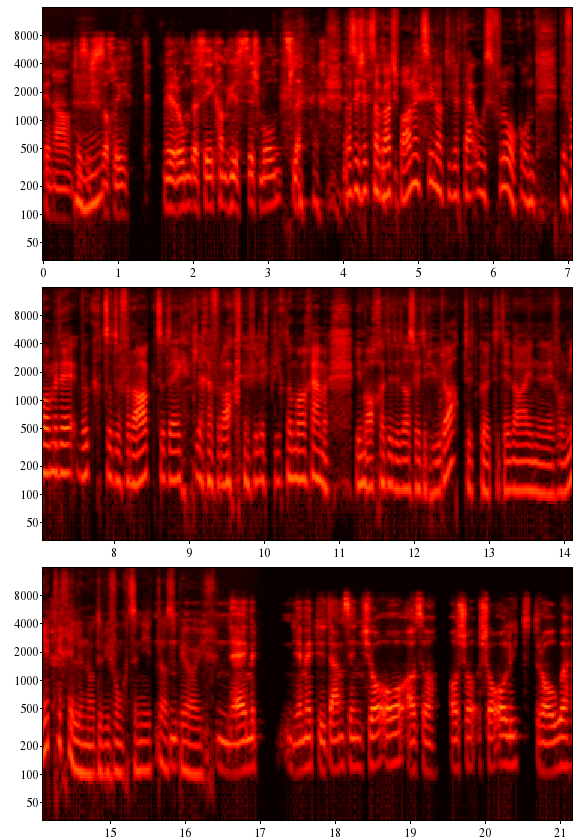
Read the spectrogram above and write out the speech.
Genau, das mhm. ist so ein bisschen warum das ich müssen schmunzeln Das ist jetzt noch ganz spannend gewesen, natürlich der Ausflug. Und bevor wir dann wirklich zu der Frage, zu der eigentlichen Frage vielleicht gleich noch mal kommen, wie machen ihr das, wenn ihr heiratet? Geht ihr dann an eine reformierte Kirche oder wie funktioniert das bei euch? Nein, wir, ja, wir in dem Sinn schon auch, also auch schon, schon auch Leute trauen.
